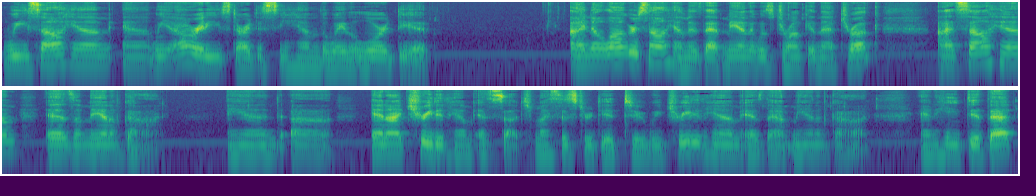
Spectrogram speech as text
We saw him and we had already started to see him the way the lord did I no longer saw him as that man that was drunk in that truck. I saw him as a man of God. And uh, and I treated him as such. My sister did too. We treated him as that man of God. And he did that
